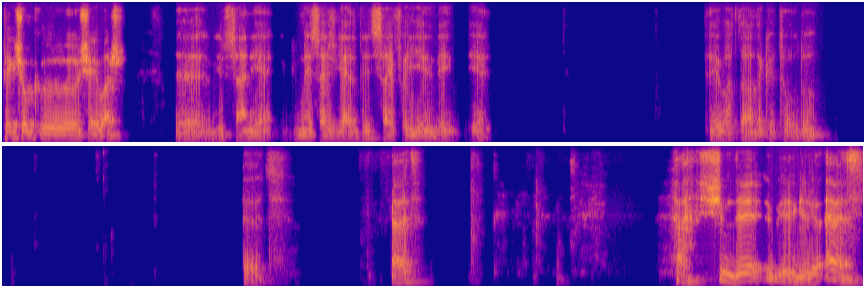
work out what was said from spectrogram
pek çok e, şey var. E, bir saniye mesaj geldi. Sayfayı yenileyin diye. Eyvah daha da kötü oldu. Evet. Evet. Şimdi e, geliyor. Evet,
